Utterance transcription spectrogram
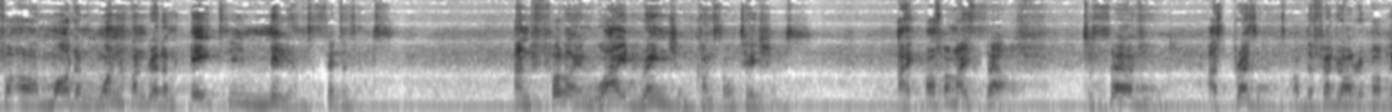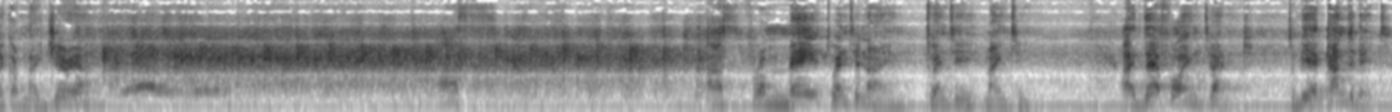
for our more than 180 million citizens. And following wide ranging consultations, I offer myself to serve you as President of the Federal Republic of Nigeria. As, as from May 29, 2019. I therefore intend to be a candidate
